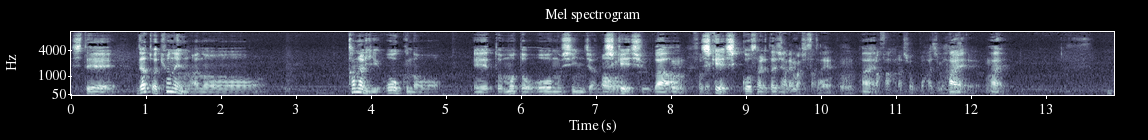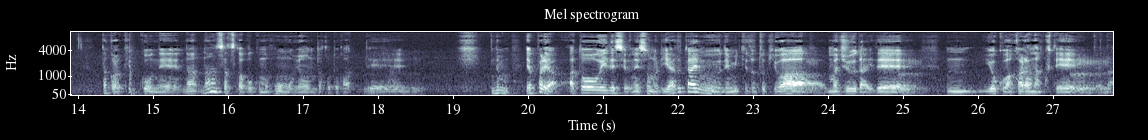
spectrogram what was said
してであとは去年あのかなり多くの、えー、と元オウム信者の死刑囚が死刑執行されたじゃないでか。ますしたね、うん。はい。朝原証拠をはじめとはいして、うん。はい、だから結構ねな何冊か僕も本を読んだことがあって、でもやっぱり後追いですよね。そのリアルタイムで見てた時は、まあ、10代で、うん、よく分からなくて、うん。みたいな。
